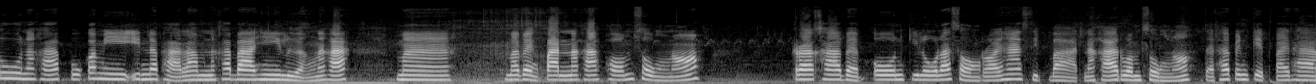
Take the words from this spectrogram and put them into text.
ตู้นะคะ ปูก็มีอินทผาลัมนะคะ บาฮีเหลืองนะคะ มามาแบ่งปันนะคะ พร้อมส่งเนาะราคาแบบโอนกิโลละ 250 บาทนะคะ รวมส่งเนาะแต่ถ้าเป็นเก็บปลายทาง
